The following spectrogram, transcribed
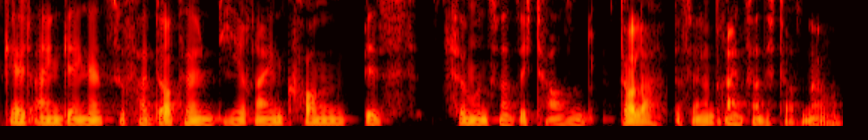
Geldeingänge zu verdoppeln, die reinkommen, bis 25.000 Dollar. Das wären dann 23.000 Euro.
